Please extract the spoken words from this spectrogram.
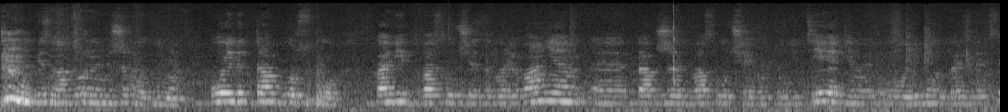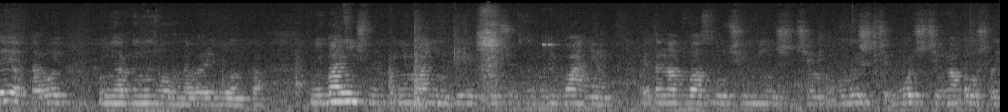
безнадзорными животными. По Электрогорску ковид, два случая заболевания, э, также два случая вот у детей, один у ребенка из лицея, а второй у неорганизованного ребенка. Небольничных пневмоний 9 случаев заболевания, это на два случая меньше, чем, выше, больше, чем на прошлой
